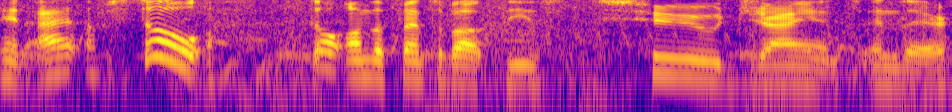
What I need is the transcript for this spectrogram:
And I, I'm still still on the fence about these two giants in there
